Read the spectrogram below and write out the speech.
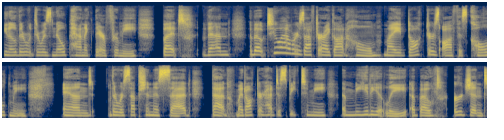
You know, there, there was no panic there for me. But then about two hours after I got home, my doctor's office called me and the receptionist said that my doctor had to speak to me immediately about urgent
